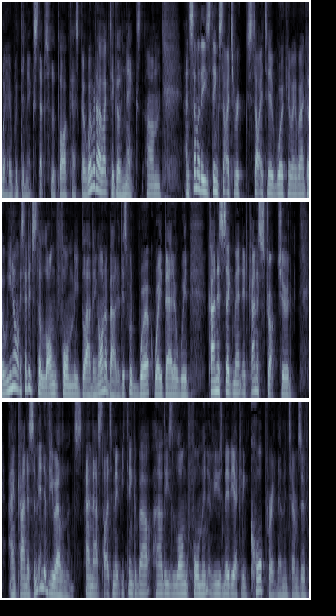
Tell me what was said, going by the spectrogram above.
where would the next steps for the podcast go? Where would I like to go next? Um, and some of these things started to re- started to work in a way where I go, well, you know, instead of just a long form me blabbing on about it, this would work way better with kind of segmented, kind of structured, and kind of some interview elements. And that started to make me think about how these long form interviews maybe I could incorporate them in terms of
